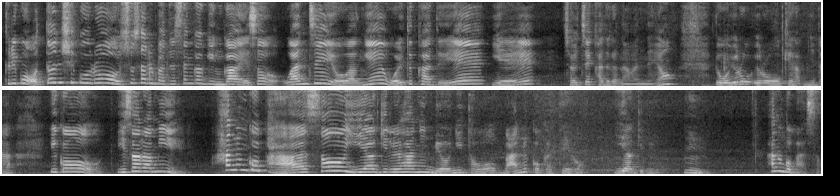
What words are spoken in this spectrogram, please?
그리고 어떤 식으로 수사를 받을 생각인가에서 완제 여왕의 월드 카드에 예 절제 카드가 나왔네요. 요거 요러, 요렇게 갑니다. 이거 이 사람이 하는 거 봐서 이야기를 하는 면이 더 많을 것 같아요. 이야기를. 음. 하는 거 봐서.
